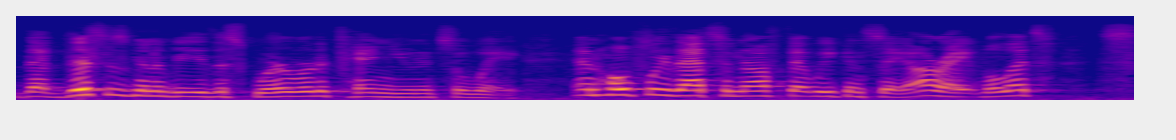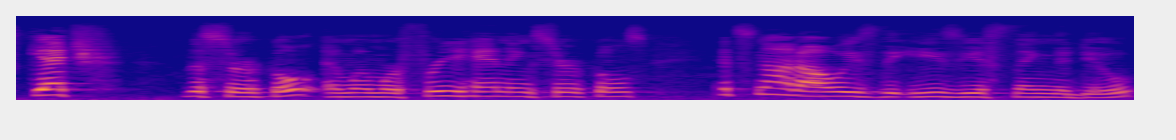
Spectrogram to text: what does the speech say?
that this is going to be the square root of 10 units away. And hopefully that's enough that we can say, all right, well, let's sketch the circle. And when we're freehanding circles, it's not always the easiest thing to do.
